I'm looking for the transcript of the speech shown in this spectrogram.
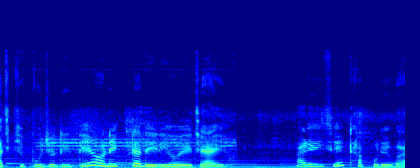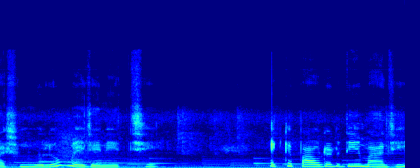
আজকে পুজো দিতে অনেকটা দেরি হয়ে যায়। আর এই যে ঠাকুরের বাসনগুলো মেজে নিচ্ছি। একটা পাউডার দিয়ে মাজি।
